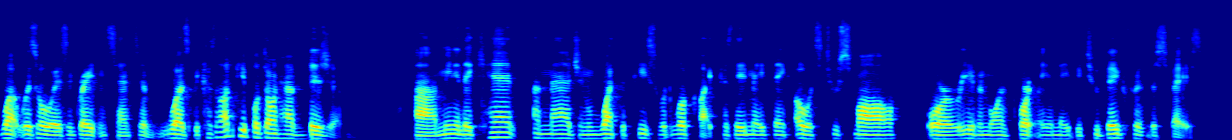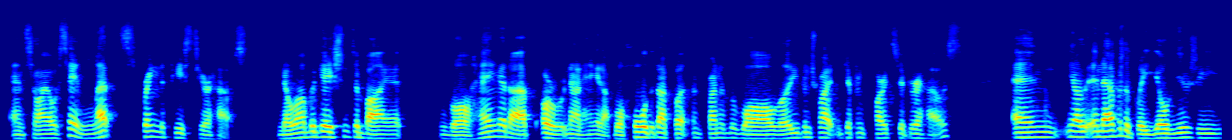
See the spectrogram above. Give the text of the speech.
what was always a great incentive was because a lot of people don't have vision, uh, meaning they can't imagine what the piece would look like because they may think, oh, it's too small, or even more importantly, it may be too big for the space. And so I always say, let's bring the piece to your house. No obligation to buy it. We'll hang it up, or not hang it up. We'll hold it up in front of the wall. We'll even try it in different parts of your house. And you know, inevitably, you'll usually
